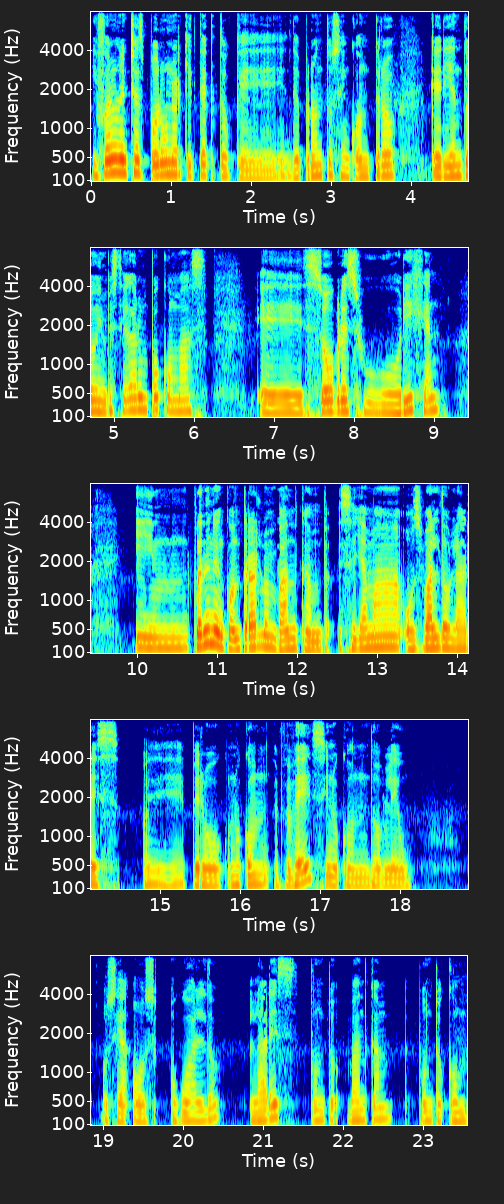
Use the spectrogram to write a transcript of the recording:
y fueron hechas por un arquitecto que de pronto se encontró queriendo investigar un poco más eh, sobre su origen y mm, pueden encontrarlo en Bandcamp. Se llama Osvaldo Lares, eh, pero no con V, sino con W. O sea, oswaldolares.bandcamp.com.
